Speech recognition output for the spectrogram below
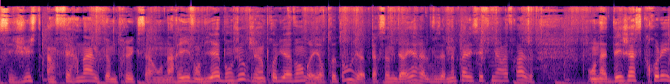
c'est juste infernal comme truc, ça. On arrive, on dit eh, bonjour, j'ai un produit à vendre, et entre-temps, il n'y a personne derrière, elle vous a même pas laissé finir la phrase. On a déjà scrollé.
